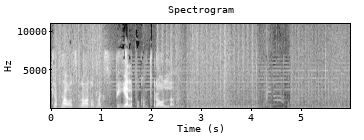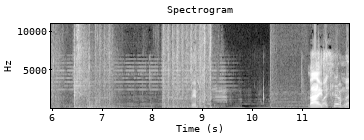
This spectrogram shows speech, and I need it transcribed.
Capitao skulle ha någon slags fel på kontrollen. Det Nice! kill, man.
